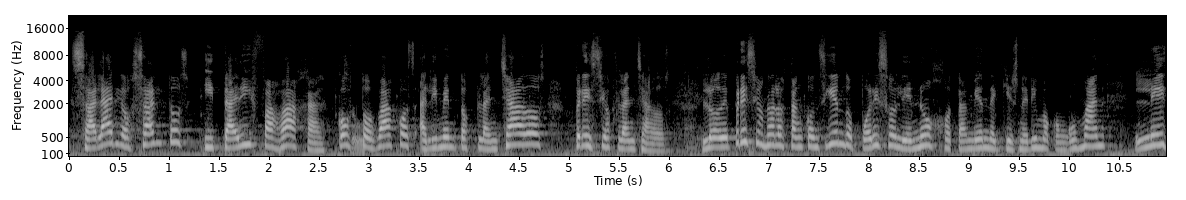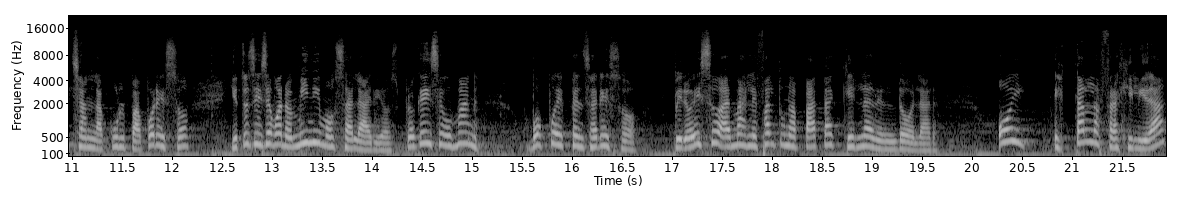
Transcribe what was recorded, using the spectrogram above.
salarios altos y tarifas bajas, costos bajos, alimentos planchados, precios planchados. Lo de precios no lo están consiguiendo, por eso el enojo también del kirchnerismo con Guzmán, le echan la culpa por eso. Y entonces dice, bueno, mínimos salarios. ¿Pero qué dice Guzmán? Vos puedes pensar eso, pero eso además le falta una pata que es la del dólar. Hoy está en la fragilidad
